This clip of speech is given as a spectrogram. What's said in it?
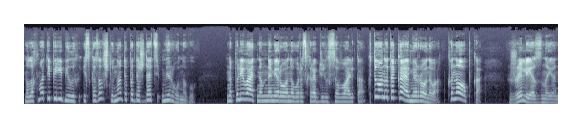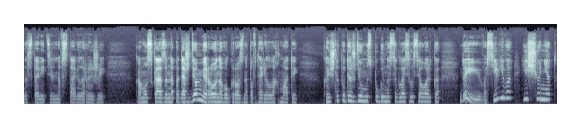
но Лохматый перебил их и сказал, что надо подождать Миронову. «Наплевать нам на Миронову!» — расхрабрился Валька. «Кто она такая, Миронова? Кнопка!» «Железная!» — наставительно вставил Рыжий. «Кому сказано, подождем Миронову!» — грозно повторил Лохматый. «Конечно, подождем!» — испуганно согласился Валька. «Да и Васильева еще нет!»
